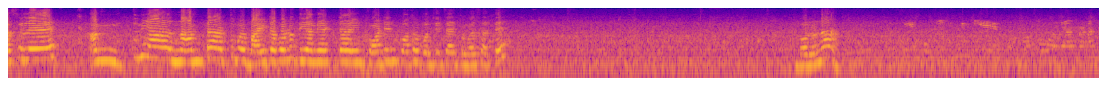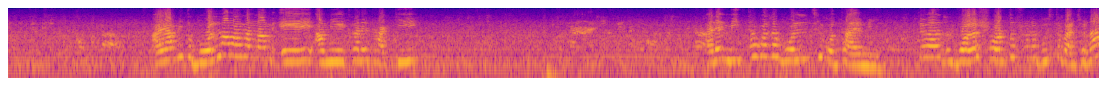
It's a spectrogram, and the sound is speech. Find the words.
আসলে, আমি, তুমি নামটা আর তোমার বাড়িটা বলো, দিয়ে আমি একটা ইম্পর্টেন্ট কথা বলতে চাই তোমার সাথে। বলো না? আরে আমি তো বললাম আমার নাম এই আমি এখানে থাকি। আরে মিথ্যা কথা বলছি কোথায় আমি? তোমার বলার শর্ত শুনে বুঝতে পারছ না?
